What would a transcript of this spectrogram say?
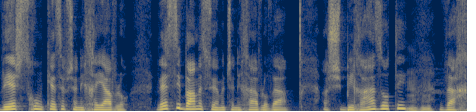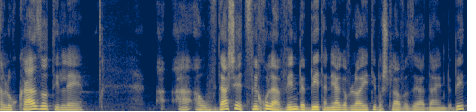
ויש סכום כסף שאני חייב לו. ויש סיבה מסוימת שאני חייב לו, והשבירה הזאת, mm-hmm. והחלוקה הזאת ל... העובדה שהצליחו להבין בביט, אני אגב לא הייתי בשלב הזה עדיין בביט,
